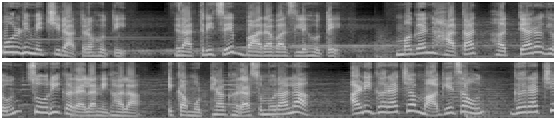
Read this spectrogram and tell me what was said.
पौर्णिमेची रात्र होती. रात्रीचे बारा वाजले होते. मगन हातात हत्यारं घेऊन चोरी करायला निघाला. एका मोठ्या घरासमोर आला. आणि घराच्या मागे जाऊन घराची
